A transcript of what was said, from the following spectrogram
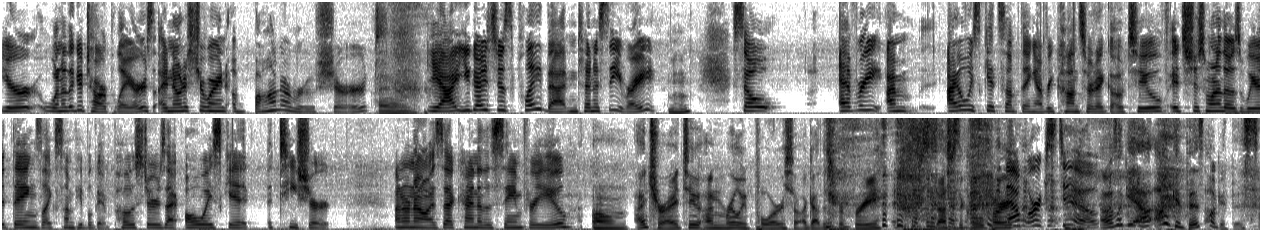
you're one of the guitar players. I noticed you're wearing a Bonnaroo shirt. I am. Yeah, you guys just played that in Tennessee, right? Mhm. So every I'm I always get something every concert I go to. It's just one of those weird things. Like some people get posters. I always get a T-shirt. I don't know. Is that kind of the same for you? Um, I try to. I'm really poor, so I got this for free. so that's the cool part. That works too. I was like, yeah, I'll get this. I'll get this.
